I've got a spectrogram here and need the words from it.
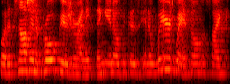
but it's not inappropriate or anything, you know, because in a weird way, it's almost like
